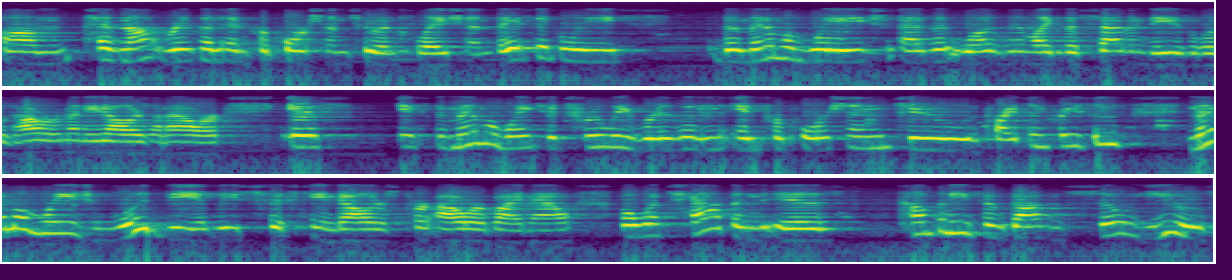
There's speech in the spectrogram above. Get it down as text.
um, has not risen in proportion to inflation. Basically, the minimum wage, as it was in like the 70s, was however many dollars an hour. If if the minimum wage had truly risen in proportion to price increases, minimum wage would be at least $15 per hour by now. But what's happened is companies have gotten so used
